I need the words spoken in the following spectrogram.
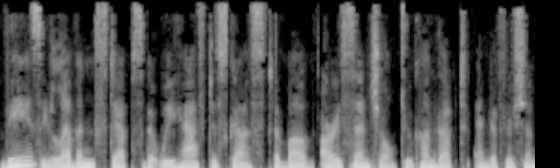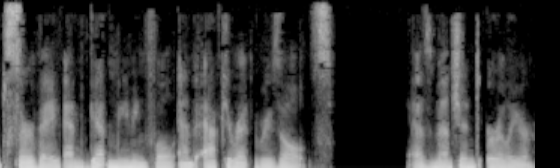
These 11 steps that we have discussed above are essential to conduct an efficient survey and get meaningful and accurate results. As mentioned earlier,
